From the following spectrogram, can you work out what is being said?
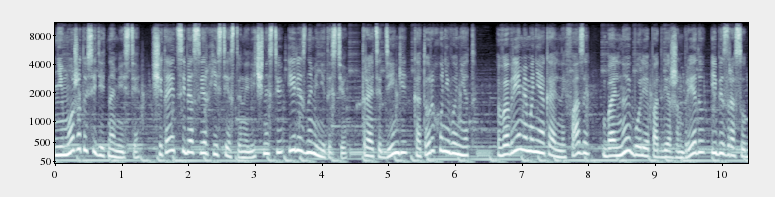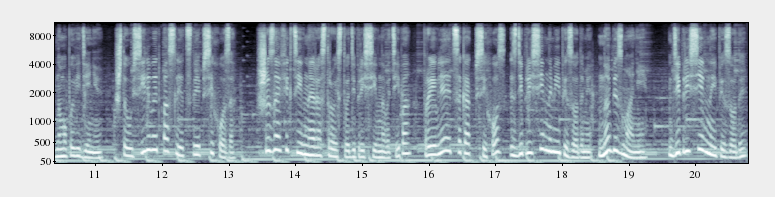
не может усидеть на месте, считает себя сверхъестественной личностью или знаменитостью, тратит деньги, которых у него нет, во время маниакальной фазы больной более подвержен бреду и безрассудному поведению, что усиливает последствия психоза. Шизоаффективное расстройство депрессивного типа проявляется как психоз с депрессивными эпизодами, но без мании. Депрессивные эпизоды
